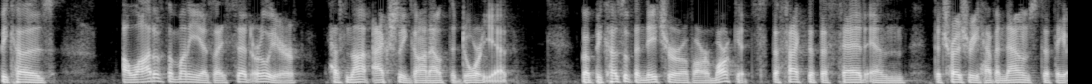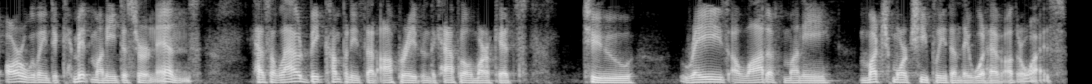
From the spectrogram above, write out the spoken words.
because a lot of the money, as I said earlier, has not actually gone out the door yet. But because of the nature of our markets, the fact that the Fed and the Treasury have announced that they are willing to commit money to certain ends has allowed big companies that operate in the capital markets to raise a lot of money much more cheaply than they would have otherwise.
